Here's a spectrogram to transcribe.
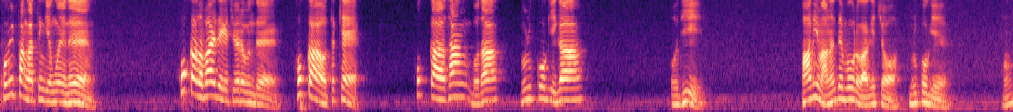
코미판 같은 경우에는 호가도 봐야 되겠죠, 여러분들. 호가 어떻게? 호가상 뭐다? 물고기가 어디? 밥이 많은데 먹으러 가겠죠. 물고기. 어?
